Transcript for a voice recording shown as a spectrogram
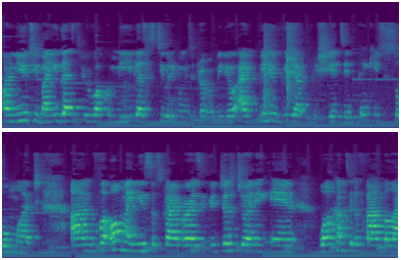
on YouTube, and you guys do work with me. You guys are still waiting for me to drop a video. I really really appreciate it. Thank you so much. Um, for all my new subscribers, if you're just joining in, welcome to the family.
